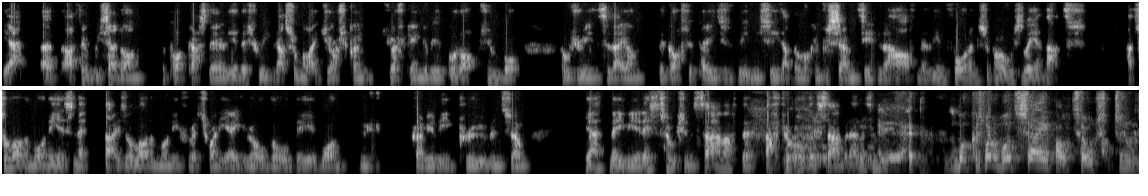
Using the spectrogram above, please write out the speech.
yeah, I, I, think we said on the podcast earlier this week that someone like Josh King, Josh King would be a good option. But I was reading today on the gossip pages of BBC that they're looking for 17 and a half million for him, supposedly. And that's that's a lot of money, isn't it? That is a lot of money for a 28 year old, albeit one who's Premier League proven. So yeah, maybe it is Tosun's time after after all this time at Everton. Because what I would say about Tosun,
